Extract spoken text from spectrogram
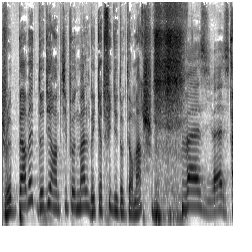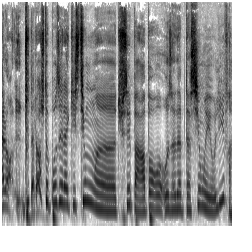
je vais me permettre de dire un petit peu de mal des quatre filles du docteur Marsh. Vas-y, vas-y. Alors, tout à l'heure, je te posais la question, euh, tu sais, par rapport aux adaptations et aux livres.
